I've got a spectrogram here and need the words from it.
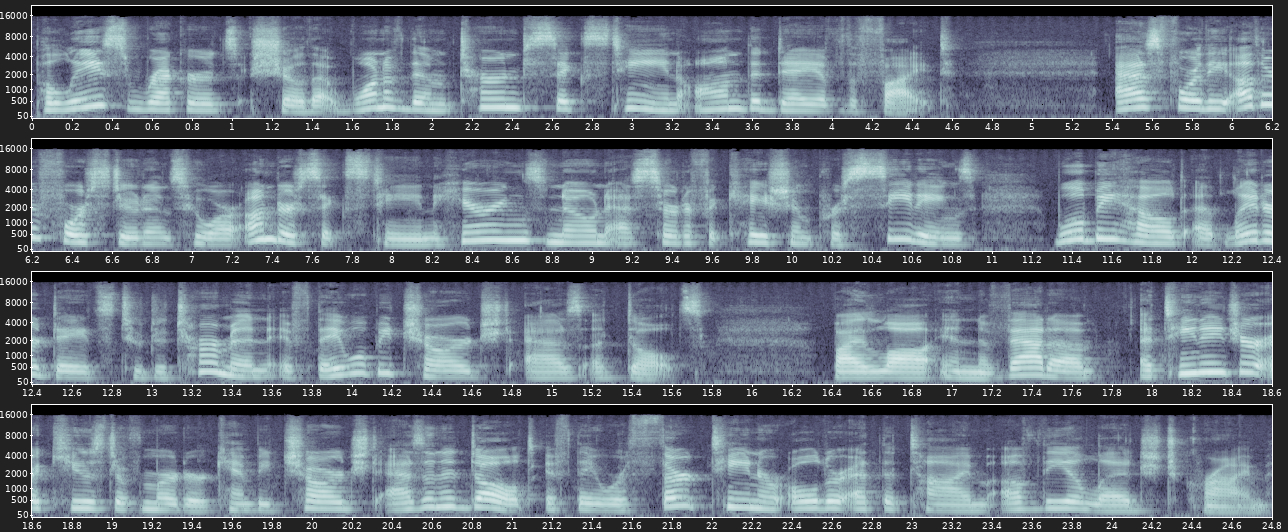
Police records show that one of them turned 16 on the day of the fight. As for the other four students who are under 16, hearings known as certification proceedings will be held at later dates to determine if they will be charged as adults. By law in Nevada, a teenager accused of murder can be charged as an adult if they were 13 or older at the time of the alleged crime.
